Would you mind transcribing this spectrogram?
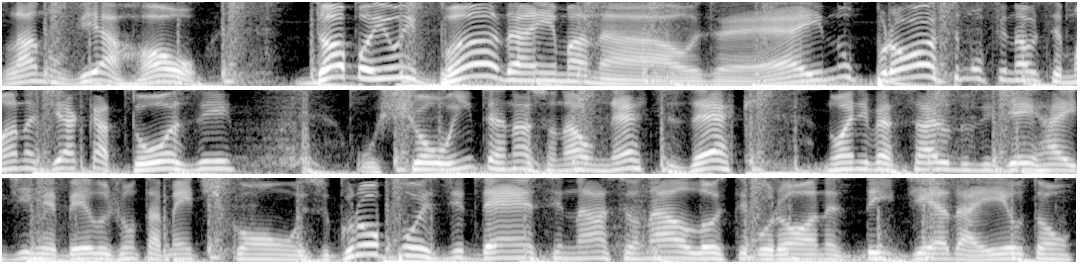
lá no Via Hall. W e Banda em Manaus. É, e no próximo final de semana, dia 14, o show internacional Netzerk no aniversário do DJ Raidi Rebelo, juntamente com os grupos de dance nacional Los Tiburones, DJ Adailton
